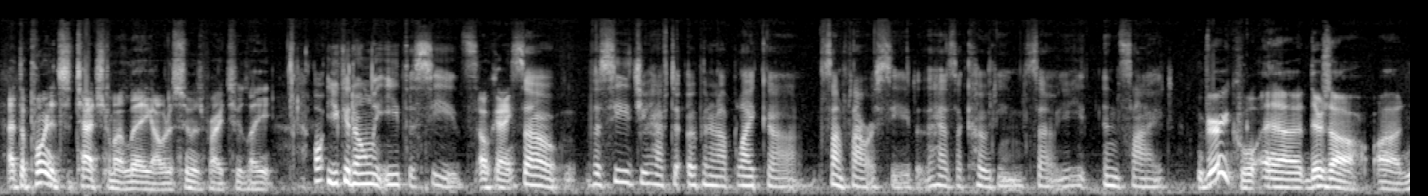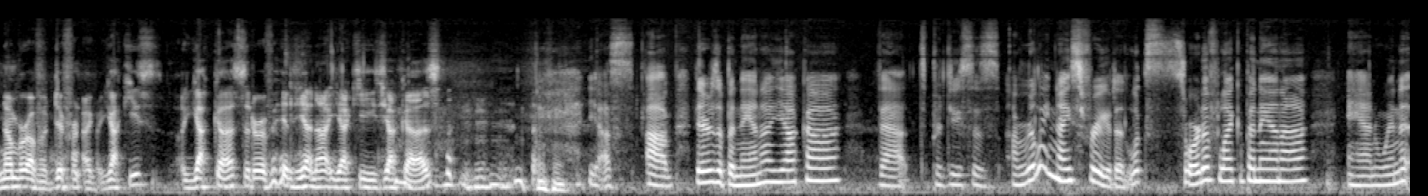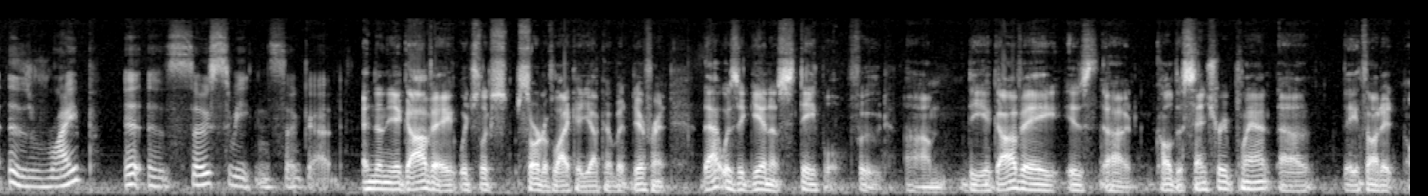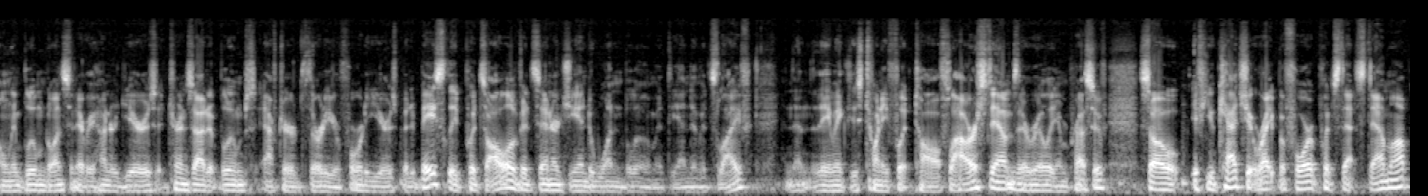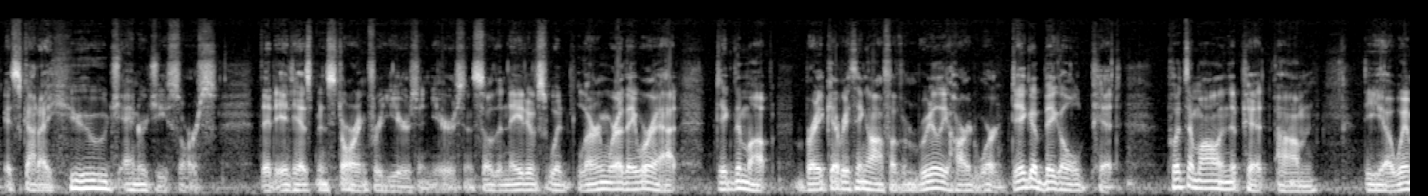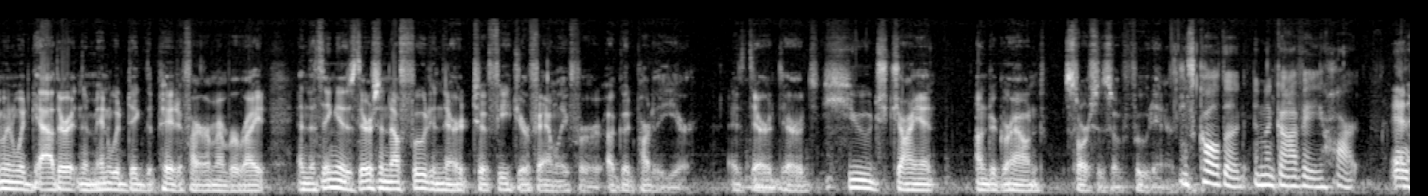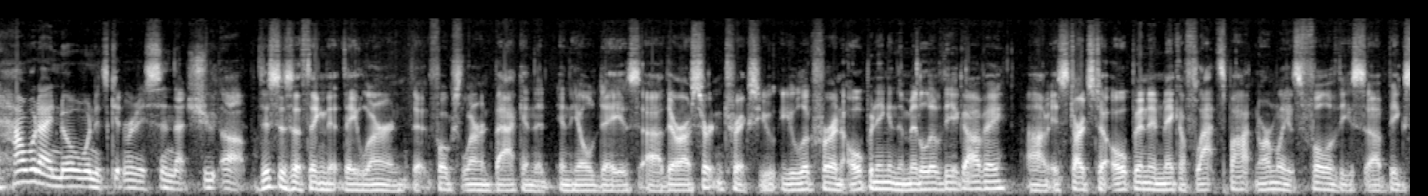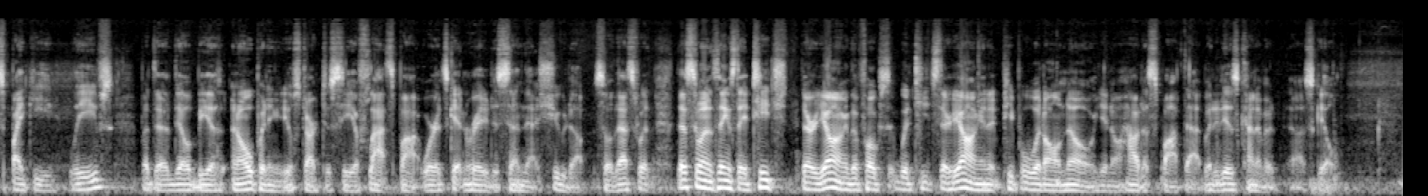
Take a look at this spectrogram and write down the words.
At the point it's attached to my leg, I would assume it's probably too late. Oh, you could only eat the seeds. Okay. So the seeds you have to open it up like a sunflower seed. It has a coating, so you eat inside. Very cool. Uh, there's a, a number of different uh, yuckies, yuccas that are available. Yeah, not yuckies, yuccas. Yes. Um, there's a banana yucca. that produces a really nice fruit. It looks sort of like a banana, and when it is ripe, it is so sweet and so good. And then the agave, which looks sort of like a yucca but different, that was again a staple food. Um, the agave is uh, called the century plant. Uh, they thought it only bloomed once in every 100 years. It turns out it blooms after 30 or 40 years, but it basically puts all of its energy into one bloom at the end of its life. And then they make these 20 foot tall flower stems. They're really impressive. So if you catch it right before it puts that stem up, it's got a huge energy source that it has been storing for years and years. And so the natives would learn where they were at, dig them up, break everything off of them, really hard work, dig a big old pit, put them all in the pit. Um, the uh, women would gather it and the men would dig the pit, if I remember right. And the thing is, there's enough food in there to feed your family for a good part of the year. They're, they're huge, giant underground sources of food energy. It's called a, an agave heart. And how would I know when it's getting ready to send that shoot up? this is a thing that they learned that folks learned back in the in the old days. Uh, there are certain tricks. You you look for an opening in the middle of the agave. Um, it starts to open and make a flat spot. Normally, it's full of these uh, big spiky leaves, but there, there'll be a, an opening. You'll start to see a flat spot where it's getting ready to send that shoot up. So that's what that's one of the things they teach their young. The folks would teach their young, and it, people would all know, you know, how to spot that. But it is kind of a, a skill.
